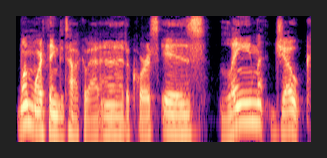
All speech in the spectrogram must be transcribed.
one more thing to talk about, and that of course is lame joke.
